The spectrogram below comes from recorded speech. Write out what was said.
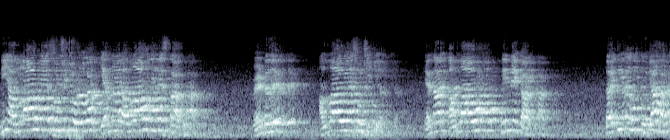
നീ അള്ളാഹുവിനെ സൂക്ഷിച്ചുകൊള്ളുക എന്നാൽ അള്ളാഹു നിന്നെ സ്ഥാപിക്കുക വേണ്ടത് അള്ളാഹുവിനെ സൂക്ഷിക്കുക. എന്നാൽ അള്ളാഹു നിന്നെ കാക്കുക തജിദഹു തുജാഹക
